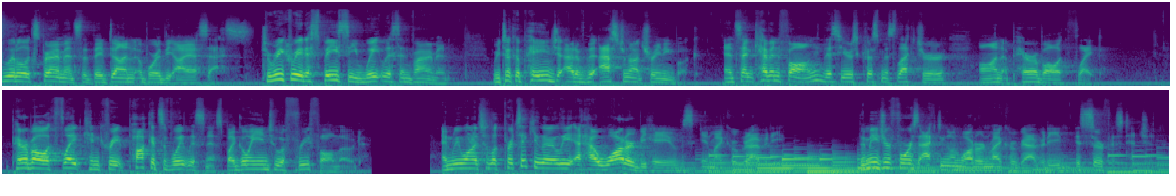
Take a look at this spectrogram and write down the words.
little experiments that they've done aboard the ISS. To recreate a spacey, weightless environment, we took a page out of the astronaut training book and sent Kevin Fong, this year's Christmas lecturer, on a parabolic flight. Parabolic flight can create pockets of weightlessness by going into a free fall mode. And we wanted to look particularly at how water behaves in microgravity. The major force acting on water in microgravity is surface tension.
